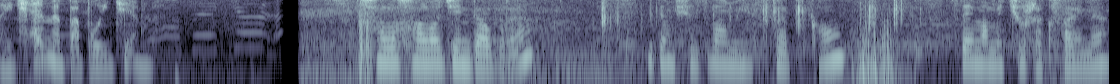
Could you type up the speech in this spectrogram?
No idziemy, babu, idziemy. Halo, halo, dzień dobry. Witam się z Wami z Pepką. Tutaj mamy ciuszek fajny.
